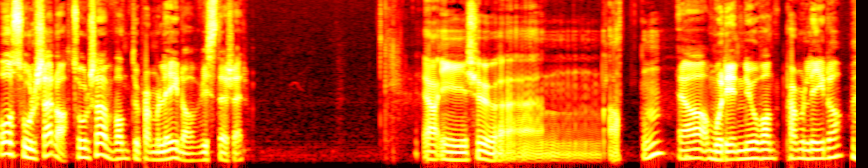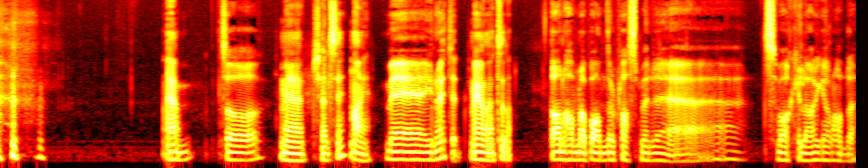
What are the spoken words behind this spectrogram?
Og Solskjær, da. Solskjær vant jo Premier League, da, hvis det skjer. ja, i 2018 Ja, og Mourinho vant Premier League da. Ja. Så med Chelsea? Nei, med United. med United, da. Da han havna på andreplass med det eh, svake laget han hadde.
